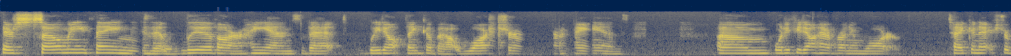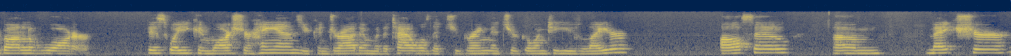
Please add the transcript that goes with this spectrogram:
There's so many things that live on our hands that we don't think about. Wash your hands. Um, what if you don't have running water? Take an extra bottle of water. This way you can wash your hands. You can dry them with the towels that you bring that you're going to use later. Also, um, make sure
